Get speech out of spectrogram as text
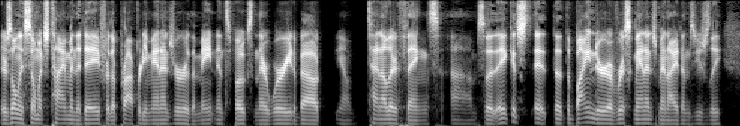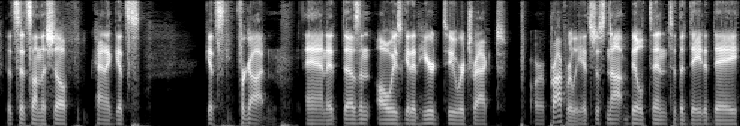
there's only so much time in the day for the property manager or the maintenance folks, and they're worried about you know ten other things. Um, so it gets it, the the binder of risk management items usually that sits on the shelf kind of gets gets forgotten, and it doesn't always get adhered to or tracked or properly. It's just not built into the day to day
